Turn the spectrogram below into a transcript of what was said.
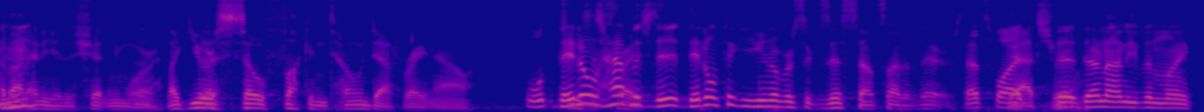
Mm-hmm. about any of this shit anymore. Like you are so fucking tone deaf right now. Well, they Jesus don't have Christ. it. They, they don't think a universe exists outside of theirs. That's why That's they're, they're not even like.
